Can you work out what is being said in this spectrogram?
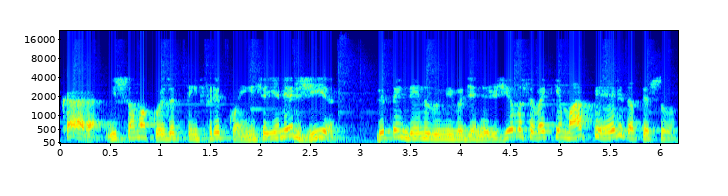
Cara, isso é uma coisa que tem frequência e energia. Dependendo do nível de energia, você vai queimar a pele da pessoa.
